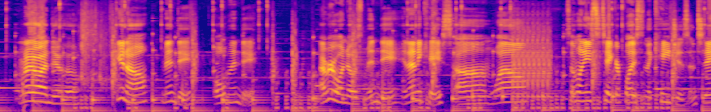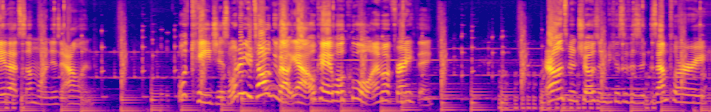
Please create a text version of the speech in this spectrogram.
I'm gonna go ahead and do who. You know, Mindy. Old Mindy. Everyone knows Mindy. In any case, um, well, someone needs to take her place in the cages, and today that someone is Alan. What cages? What are you talking about? Yeah, okay, well, cool. I'm up for anything. Alan's been chosen because of his exemplary,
